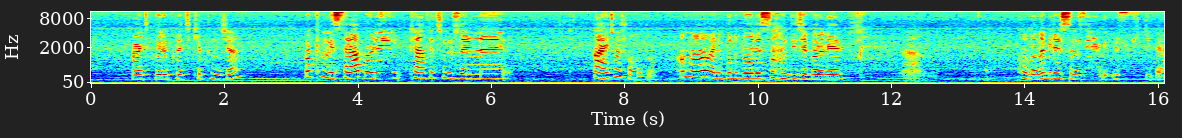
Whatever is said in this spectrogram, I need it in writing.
Artık böyle pratik yapınca. Bakın mesela böyle kıyafetin üzerine gayet hoş oldu. Ama hani bunu böyle sadece böyle kullanabilirsiniz yine bir üst gibi.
